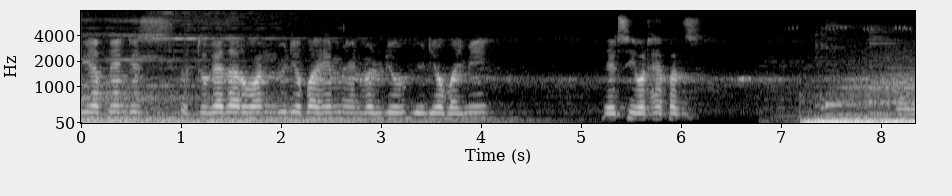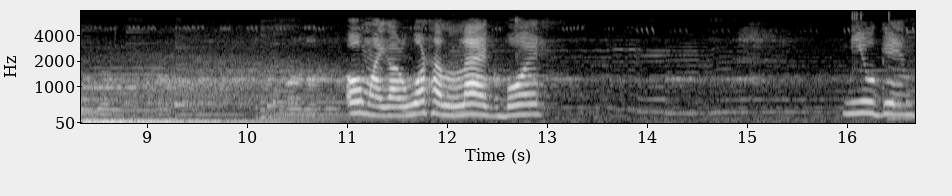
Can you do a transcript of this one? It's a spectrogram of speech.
We are playing this together. One video by him and one video video by me. Let's see what happens. Oh my god, what a lag, boy. New game.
